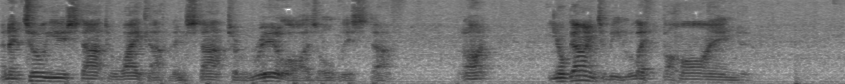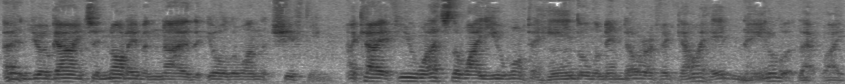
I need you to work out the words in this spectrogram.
And until you start to wake up and start to realise all this stuff, right, you're going to be left behind and you're going to not even know that you're the one that's shifting. Okay, if you that's the way you want to handle the Mandela effect, go ahead and handle it that way.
